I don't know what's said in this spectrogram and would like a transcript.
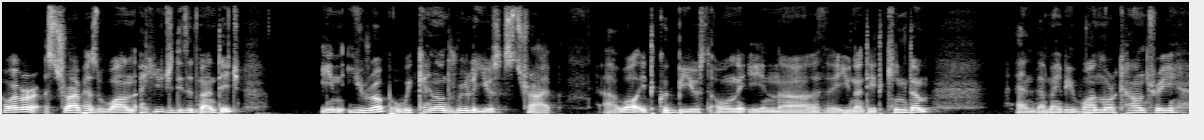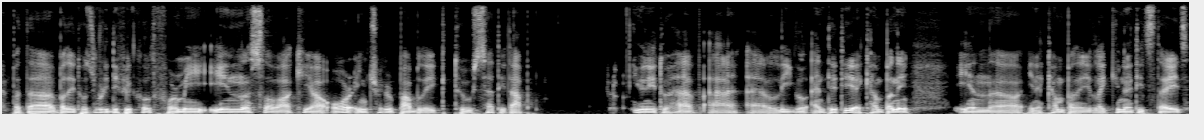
However, Stripe has one huge disadvantage. In Europe, we cannot really use Stripe. Uh, well, it could be used only in uh, the United Kingdom and uh, maybe one more country, but uh, but it was really difficult for me in Slovakia or in Czech Republic to set it up. You need to have a, a legal entity, a company in uh, in a company like United States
